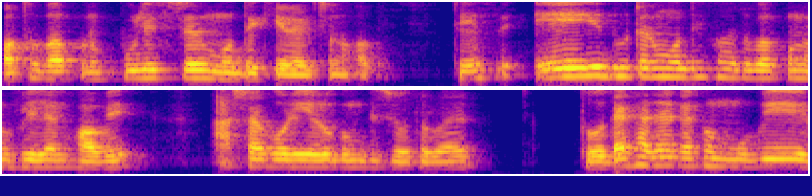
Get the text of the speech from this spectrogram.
অথবা কোনো পুলিশের মধ্যে কেউ একজন হবে। ঠিক আছে? এই দুটার মধ্যে হয়তো বা কোনো ভিলেন হবে। আশা করি এরকম কিছু হতে পারে। তো দেখা যাক এখন মুভির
